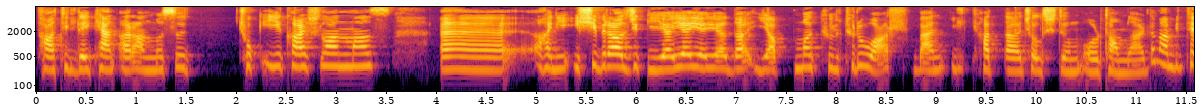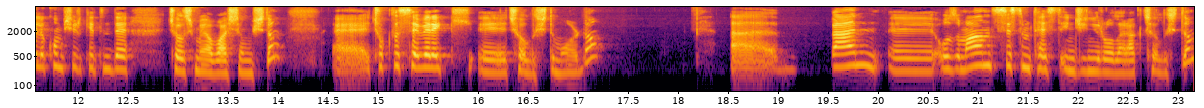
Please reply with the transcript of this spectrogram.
tatildeyken aranması çok iyi karşılanmaz. Eee, hani, işi birazcık yaya yaya da yapma kültürü var. Ben ilk hatta çalıştığım ortamlarda ben bir telekom şirketinde çalışmaya başlamıştım. Eee, çok da severek, eee, çalıştım orada. Eee, ben, eee, o zaman System Test Engineer olarak çalıştım.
